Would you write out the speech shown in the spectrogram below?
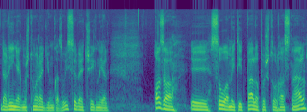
de a lényeg most maradjunk az új szövetségnél. Az a szó, amit itt Pálapostól használ,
